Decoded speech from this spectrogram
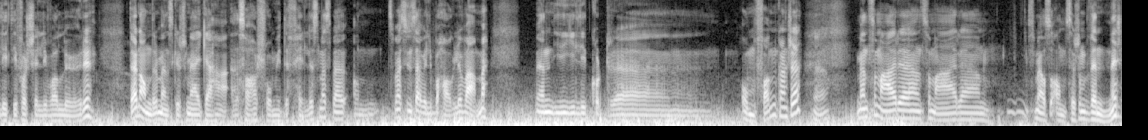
litt i forskjellige valører. Det er det andre mennesker som jeg ikke har, så har så mye til felles med, som jeg, som jeg syns er veldig behagelig å være med. Men i litt kortere omfang, kanskje. Ja. Men som er, eh, som er eh, Som jeg også anser som venner.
